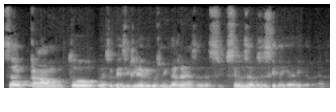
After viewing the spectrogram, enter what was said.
सर काम तो वैसे बेसिकली अभी कुछ नहीं कर रहे हैं सर। सिविल सर्विसेज़ की तैयारी कर रहे हैं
